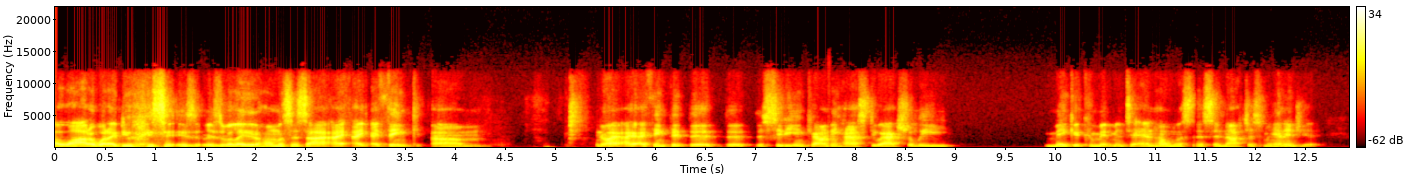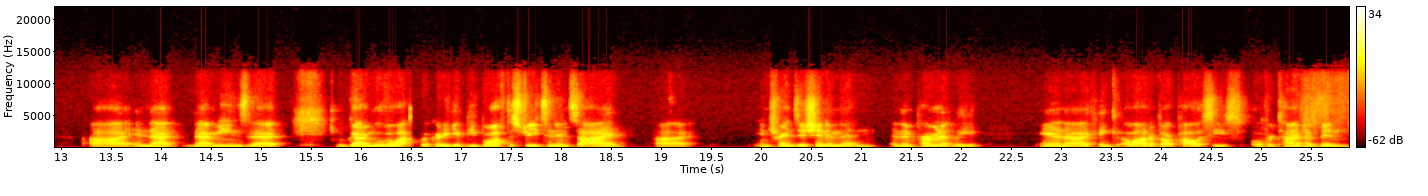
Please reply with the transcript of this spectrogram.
a lot of what I do is, is, is related to homelessness. I, I, I think, um, you know, I, I think that the, the, the city and county has to actually make a commitment to end homelessness and not just manage it. Uh, and that that means that we've got to move a lot quicker to get people off the streets and inside uh, in transition and then and then permanently. And uh, I think a lot of our policies over time have been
